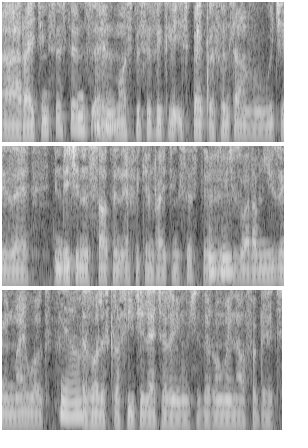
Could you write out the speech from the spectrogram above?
uh, writing systems, and more specifically Isibheqe Sohlamvu, which is a indigenous Southern African writing system, which is what I'm using in my work, Mm-hmm. Yeah. as well as graffiti lettering, which is the Roman alphabet,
